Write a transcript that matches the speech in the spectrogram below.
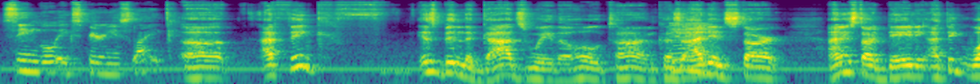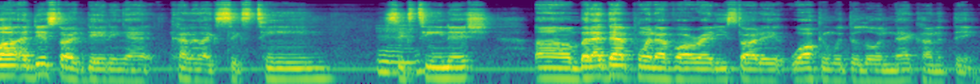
single experience like Uh, I think it's been the God's way the whole time because I Mm. didn't start. I didn't start dating. I think well, I did start dating at kind of like 16, Mhm. 16 ish. Um, but at that point, I've already started walking with the Lord and that kind of thing.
